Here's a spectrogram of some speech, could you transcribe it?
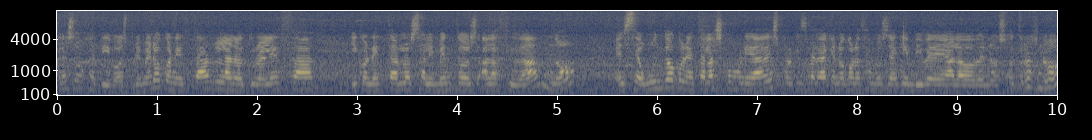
tres objetivos. Primero, conectar la naturaleza y conectar los alimentos a la ciudad, ¿no? El segundo, conectar las comunidades, porque es verdad que no conocemos ya quién vive al lado de nosotros, ¿no?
